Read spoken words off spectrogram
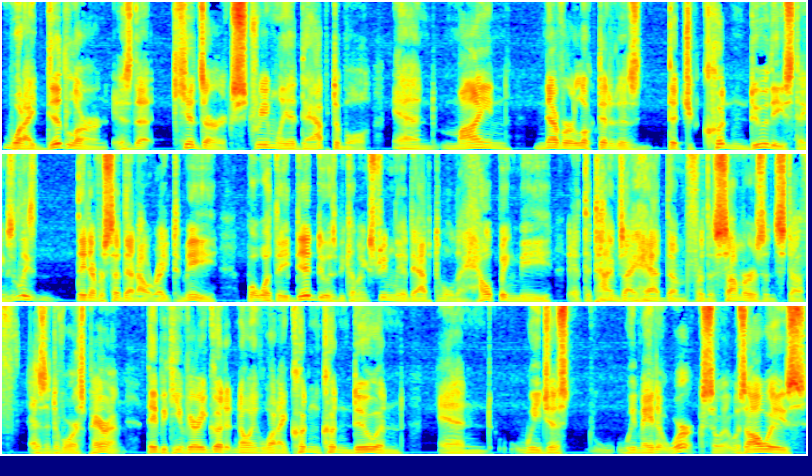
what I did learn is that kids are extremely adaptable, and mine never looked at it as that you couldn't do these things. At least they never said that outright to me. But what they did do is become extremely adaptable to helping me at the times I had them for the summers and stuff as a divorced parent. They became very good at knowing what I could and couldn't do and and we just we made it work. So it was always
